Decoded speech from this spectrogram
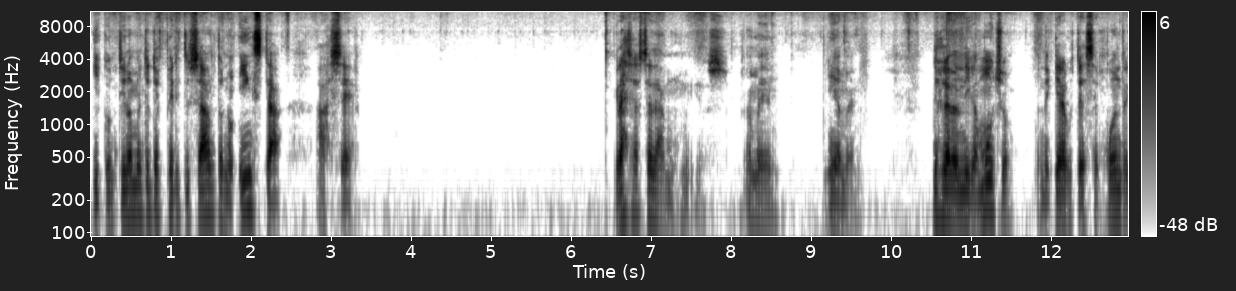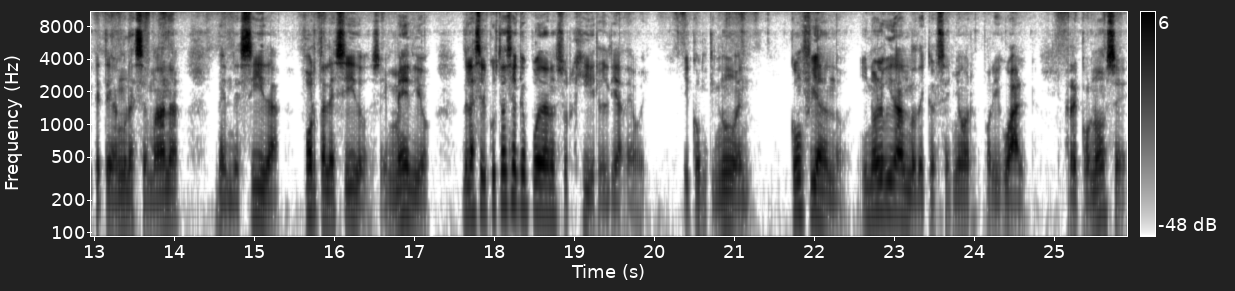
y continuamente tu Espíritu Santo nos insta a hacer. Gracias te damos, mi Dios. Amén y amén. Dios le bendiga mucho, donde quiera que ustedes se encuentren, que tengan una semana bendecida, fortalecidos en medio de las circunstancias que puedan surgir el día de hoy. Y continúen confiando y no olvidando de que el Señor por igual reconoce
